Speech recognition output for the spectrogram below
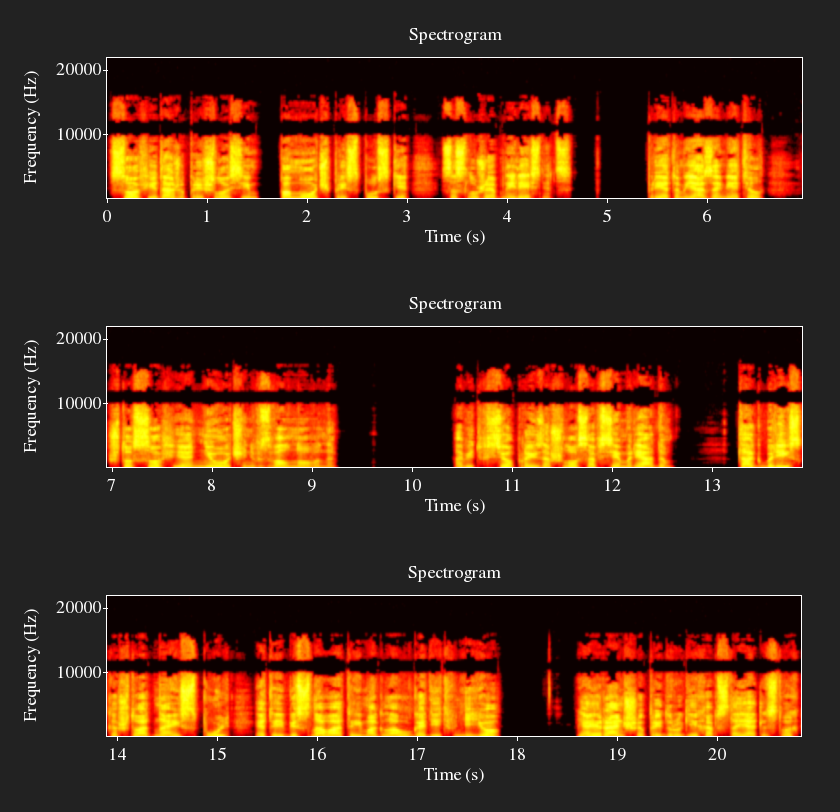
Софье даже пришлось им помочь при спуске со служебной лестницы. При этом я заметил, что Софья не очень взволнована. А ведь все произошло совсем рядом, так близко, что одна из пуль этой бесноватой могла угодить в нее. Я и раньше, при других обстоятельствах,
